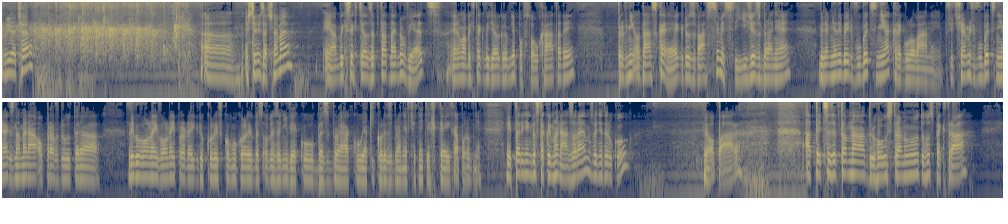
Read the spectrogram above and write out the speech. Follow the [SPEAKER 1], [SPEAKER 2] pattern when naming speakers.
[SPEAKER 1] Dobrý večer. Uh, ještě než začneme, já bych se chtěl zeptat na jednu věc, jenom abych tak viděl, kdo mě poslouchá tady. První otázka je, kdo z vás si myslí, že zbraně by neměly být vůbec nijak regulovány, přičemž vůbec nijak znamená opravdu teda libovolný volný prodej kdokoliv, komukoliv, bez omezení věku, bez zbrojáků, jakýkoliv zbraně, včetně těžkých a podobně. Je tady někdo s takovýmhle názorem? Zvedněte ruku. Jo, pár. A teď se zeptám na druhou stranu toho spektra,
